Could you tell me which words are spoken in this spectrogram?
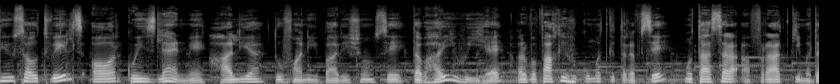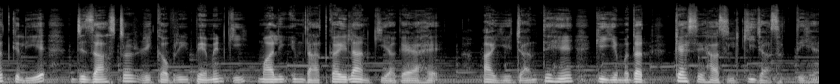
New South Wales اور Queensland میں حالیہ طوفانی بارشوں سے تباہی ہوئی ہے اور وفاقی حکومت کی طرف سے متاثرہ افراد کی مدد کے لیے ڈیزاسٹر ریکوری پیمنٹ کی مالی امداد کا اعلان کیا گیا ہے۔ آئیے جانتے ہیں کہ یہ مدد کیسے حاصل کی جا سکتی ہے۔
